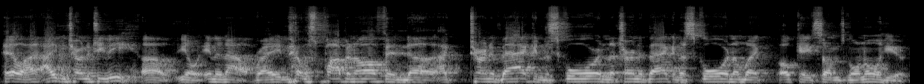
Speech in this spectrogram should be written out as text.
hell, I, I, even turned the TV, uh, you know, in and out. Right, and I was popping off, and uh, I turned it back and the score, and I turned it back and the score, and I'm like, okay, something's going on here.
